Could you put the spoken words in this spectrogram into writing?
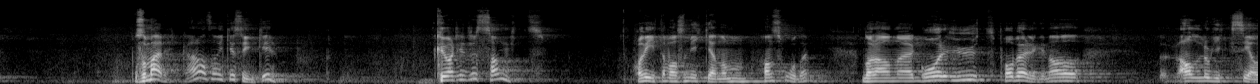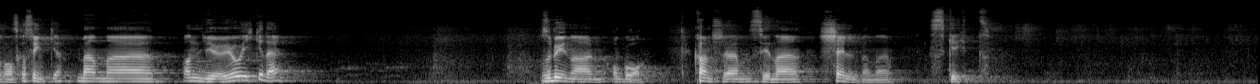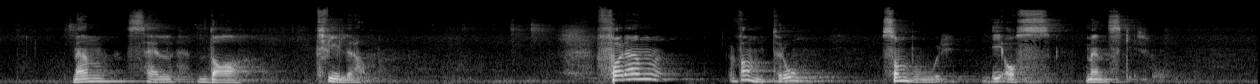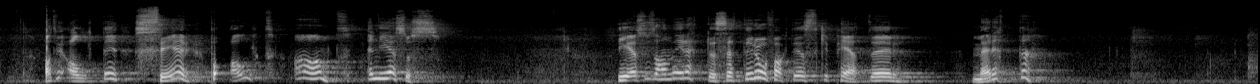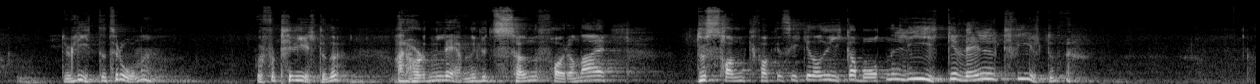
og så merker han at han ikke synker. Det kunne vært interessant å vite hva som gikk gjennom hans hode. Når han eh, går ut på bølgene All logikk sier at han skal synke, men uh, han gjør jo ikke det. Og så begynner han å gå. Kanskje sine skjelvende skritt. Men selv da tviler han. For en vantro som bor i oss mennesker. At vi alltid ser på alt annet enn Jesus. Jesus han irettesetter jo faktisk Peter med rette. Du lite troende. Hvorfor tvilte du? Her har du den levende Guds sønn foran deg. Du sank faktisk ikke da du gikk av båten. Likevel tvilte du.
